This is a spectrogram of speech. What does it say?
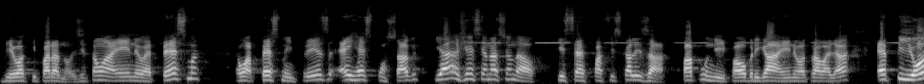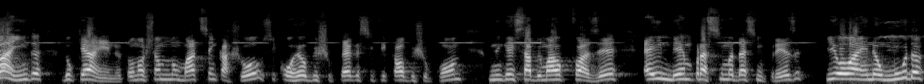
deu aqui para nós. Então, a Enel é péssima, é uma péssima empresa, é irresponsável, e a Agência Nacional, que serve para fiscalizar, para punir, para obrigar a Enel a trabalhar, é pior ainda do que a Enel. Então nós estamos no mato sem cachorro, se correr o bicho pega, se ficar o bicho come, ninguém sabe mais o que fazer, é ir mesmo para cima dessa empresa, e ou a Enel muda,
